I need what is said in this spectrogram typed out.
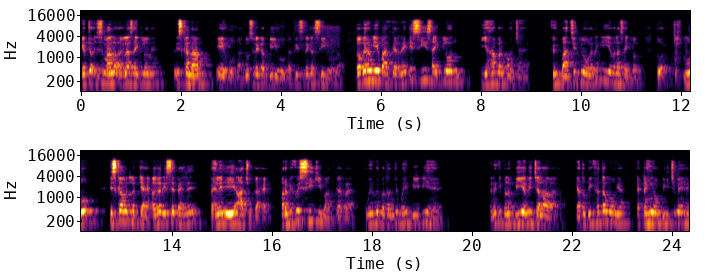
अब जो, जैसे मान लो अगला साइक्लोन है तो इसका नाम ए होगा, दूसरे का बी होगा, तीसरे का सी होगा। तो अगर हम ये बात कर रहे हैं कि सी साइक्लोन यहाँ पर पहुँचा है, क्योंकि बातचीत में होगा ना कि ये वाला साइक्लोन तो वो इसका मतलब क्या है? अगर इससे पहले पहले ए आ चुका है और अभी कोई सी की बात कर रहा है तो मेरे को पता नहीं भाई बी भी है है ना कि मतलब बी अभी चला हुआ है, या तो बी खत्म हो गया, या कहीं वो बीच में है,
